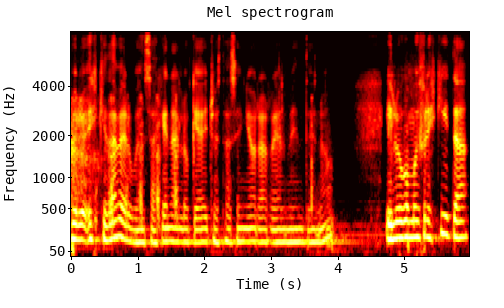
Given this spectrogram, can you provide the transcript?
Pero es que da vergüenza ajena lo que ha hecho esta señora realmente, ¿no? Y luego muy fresquita,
